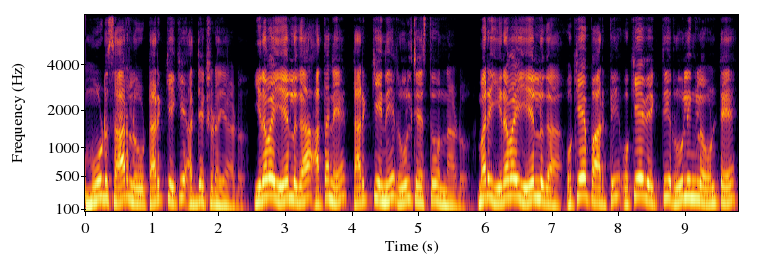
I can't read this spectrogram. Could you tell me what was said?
మూడు సార్లు టర్కీకి అధ్యక్షుడయ్యాడు. ఇరవై ఏళ్ళుగా అతనే టర్కీని రూల్ చేస్తూ ఉన్నాడు. మరి ఇరవై ఏళ్ళుగా ఒకే పార్టీ ఒకే వ్యక్తి రూలింగ్లో ఉంటే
